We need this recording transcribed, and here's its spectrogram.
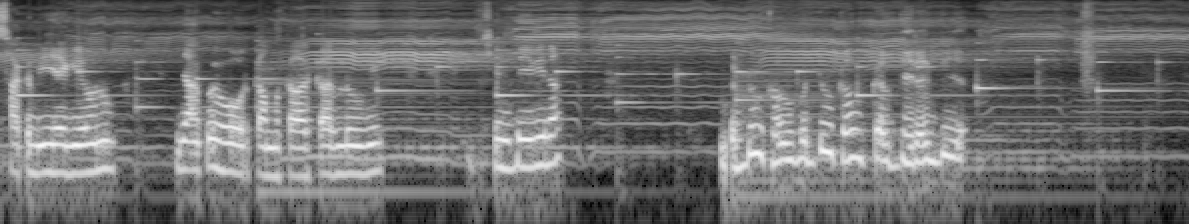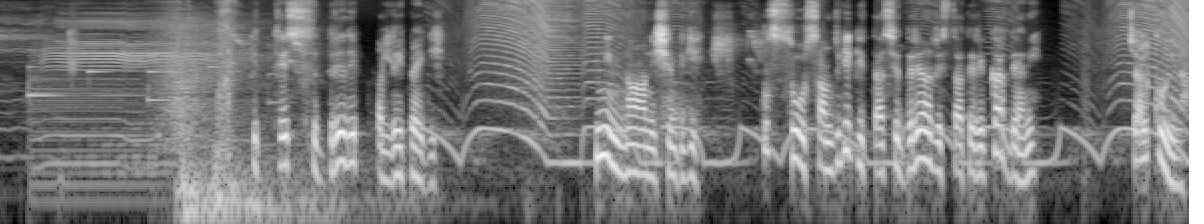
ਸਕਦੀ ਹੈਗੀ ਉਹਨੂੰ ਜਾਂ ਕੋਈ ਹੋਰ ਕੰਮਕਾਰ ਕਰ ਲੂਗੀ ਸ਼ਿੰਦੀ ਵੀ ਨਾ ਵੱਡੂ ਖਾਉ ਵੱਡੂ ਖਾਉ ਕਰਦੀ ਰਹਿੰਦੀ ਹੈ ਕਿੱਥੇ ਸਿੱਧਰੇ ਦੇ ਪੱਲੇ ਪੈ ਗਈ। ਨੀ ਨਾ ਨੀ ਜ਼ਿੰਦਗੀ ਕੁਛ ਸੋਚ ਸਮਝ ਕੇ ਕੀਤਾ ਸਿੱਧਰੇ ਨਾਲ ਰਿਸ਼ਤਾ ਤੇਰੇ ਘਰਦਿਆਂ ਨੇ। ਚੱਲ ਕੋਈ ਨਾ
